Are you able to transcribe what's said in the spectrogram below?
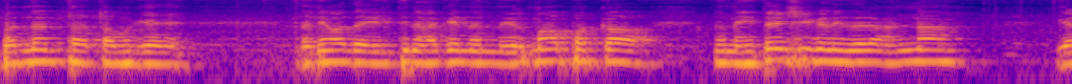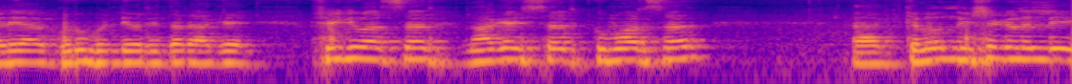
ಬಂದಂಥ ತಮಗೆ ಧನ್ಯವಾದ ಹೇಳ್ತೀನಿ. ಹಾಗೆ ನನ್ನ ನಿರ್ಮಾಪಕ ನನ್ನ ಹಿತೈಷಿಗಳಿದ್ದಾರೆ. ಅಣ್ಣ ಗೆಳೆಯ ಗುರು ಬಂಡಿಯವರಿದ್ದಾರೆ. ಹಾಗೆ Srinivas sir Nagesh sir Kumar sir. ಕೆಲವೊಂದು ವಿಷಯಗಳಲ್ಲಿ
